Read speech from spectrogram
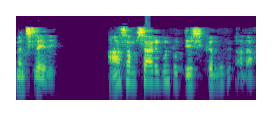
മനസ്സിലായില്ലേ? ആ സംസാരം കൊണ്ട് ഉദ്ദേശിക്കുന്നത് അതാണ്.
